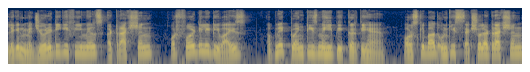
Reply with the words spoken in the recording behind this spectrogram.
लेकिन मेजोरिटी की फीमेल्स अट्रैक्शन और फर्टिलिटी वाइज अपने ट्वेंटीज़ में ही पीक करती हैं। और उसके बाद उनकी सेक्सुअल अट्रैक्शन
